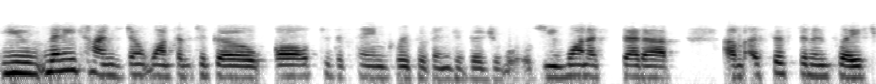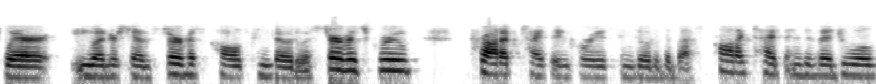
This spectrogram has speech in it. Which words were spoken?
you many times don't want them to go all to the same group of individuals. You want to set up um, a system in place where you understand service calls can go to a service group, product type inquiries can go to the best product type individuals.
